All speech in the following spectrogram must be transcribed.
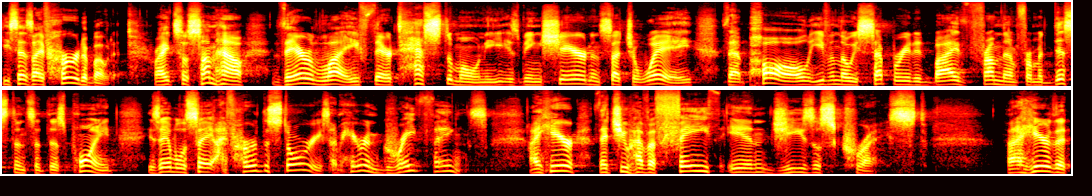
he says, I've heard about it, right? So somehow their life, their testimony is being shared in such a way that Paul, even though he's separated by, from them from a distance at this point, is able to say, I've heard the stories. I'm hearing great things. I hear that you have a faith in Jesus Christ. I hear that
